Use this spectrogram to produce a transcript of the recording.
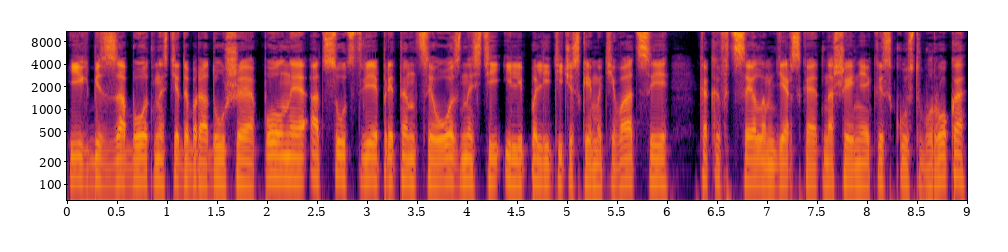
Их беззаботность и добродушие, полное отсутствие претенциозности или политической мотивации, как и в целом дерзкое отношение к искусству рока,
